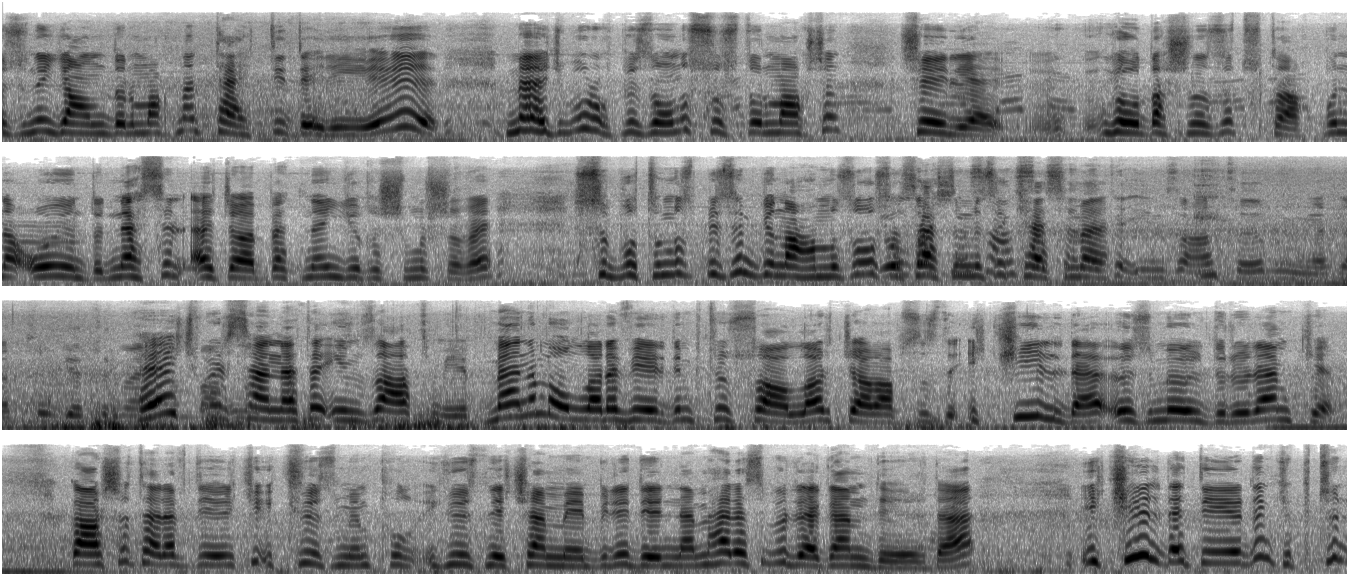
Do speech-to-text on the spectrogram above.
özünü yandırmaqla təhdid eləyir. Məcburuq biz onu susturmaq üçün şey eləyək, yoldaşınızı tutaq. Bu nə oyundur? Nəsil əcabətlə yığışmışıq. e. Sübutumuz bizim günahımız olsa səsimizi kəsmə. imza atıb, ümumiyyətlə pul götürmək. Heç bir sənətə imza atmayıb. Mənim onlara verdiyim bütün suallar cavabsızdır. 2 ildə özümü öldürürəm ki, qarşı tərəf deyir ki, 200 min pul, 100 neçə min biri deyir, nə hərəsi bir rəqəm deyir də. 2 ildə deyirdim ki, bütün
